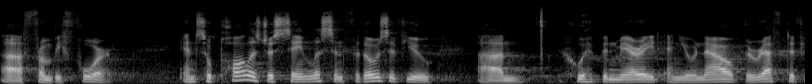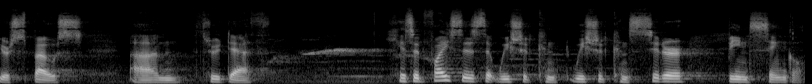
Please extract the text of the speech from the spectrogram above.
uh, from before. And so Paul is just saying listen, for those of you um, who have been married and you are now bereft of your spouse um, through death, his advice is that we should, con- we should consider being single,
